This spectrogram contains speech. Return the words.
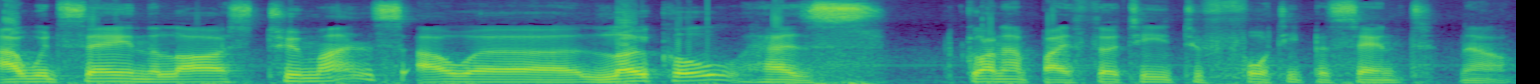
I would say in the last two months, our local has gone up by 30 to 40 percent now.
